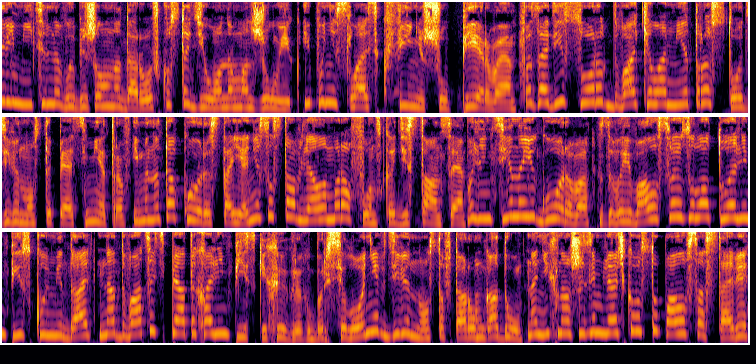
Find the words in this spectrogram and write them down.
стремительно выбежала на дорожку стадиона Манжуик и понеслась к финишу первая. Позади 42 километра 195 метров. Именно такое расстояние составляла марафонская дистанция. Валентина Егорова завоевала свою золотую олимпийскую медаль на 25-х Олимпийских играх в Барселоне в 92 году. На них наша землячка выступала в составе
